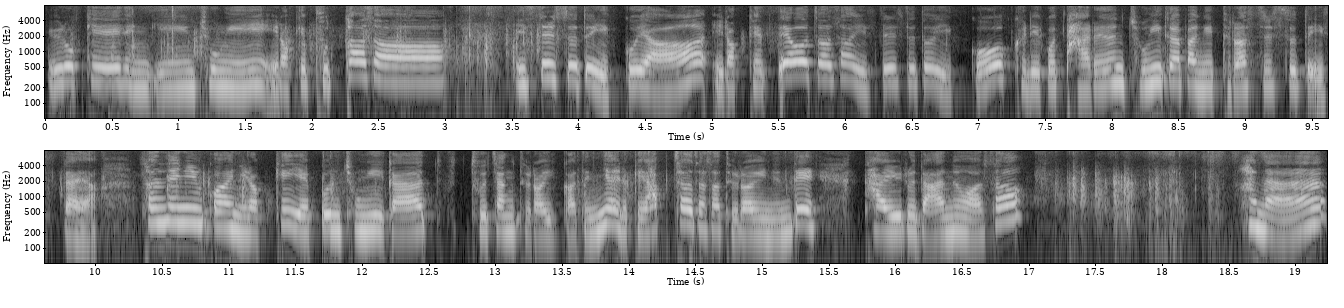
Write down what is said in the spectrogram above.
이렇게 생긴 종이 이렇게 붙어서 있을 수도 있고요. 이렇게 떼어져서 있을 수도 있고 그리고 다른 종이 가방에 들었을 수도 있어요. 선생님 건 이렇게 예쁜 종이가 두 장 들어있거든요. 이렇게 합쳐져서 들어있는데 가위로 나누어서 하나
